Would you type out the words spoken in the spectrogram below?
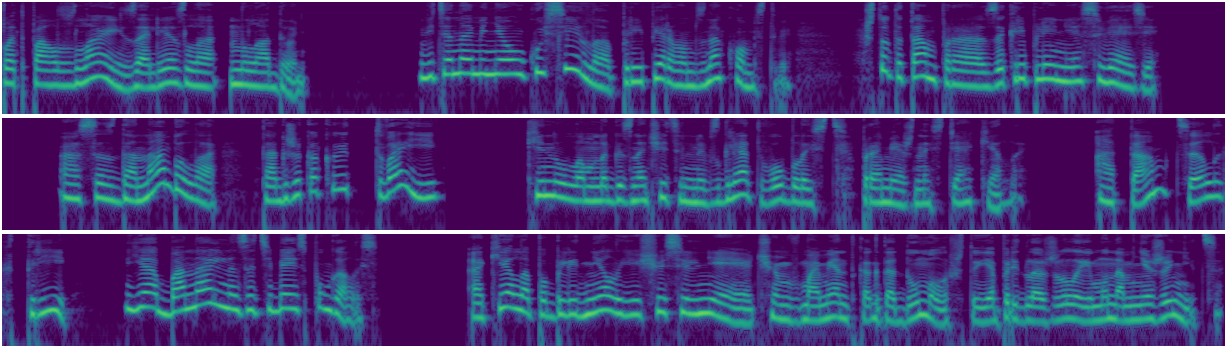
подползла и залезла на ладонь. Ведь она меня укусила при первом знакомстве. Что-то там про закрепление связи. А создана была так же, как и твои. Кинула многозначительный взгляд в область промежности Акелы. А там целых три. Я банально за тебя испугалась. Акела побледнел еще сильнее, чем в момент, когда думал, что я предложила ему на мне жениться.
